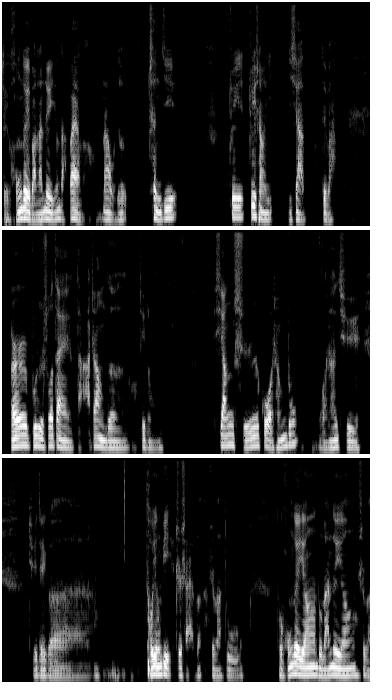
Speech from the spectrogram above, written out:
这个红队把蓝队已经打败了，那我就趁机追追上一一下子，对吧？而不是说在打仗的这种相持过程中，我呢去去这个投硬币掷骰子，是吧？赌赌红队赢，赌蓝队赢，是吧？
